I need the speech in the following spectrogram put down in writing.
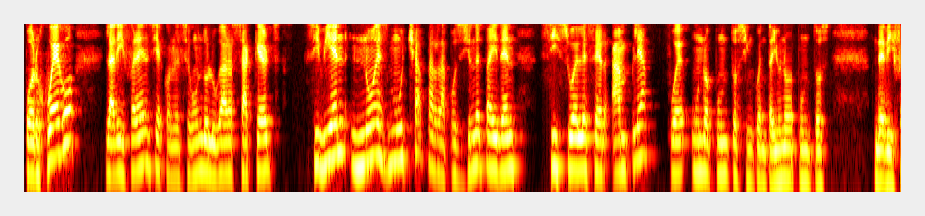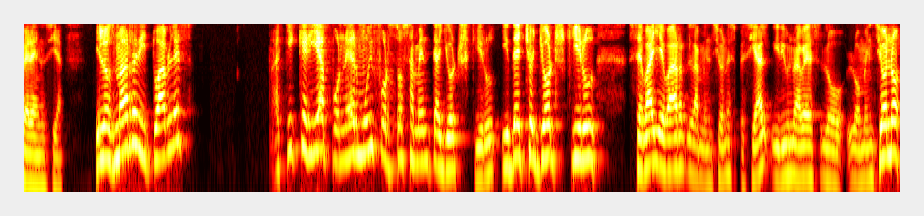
por juego. La diferencia con el segundo lugar, Sackers, si bien no es mucha para la posición de Taiden, sí suele ser amplia, fue 1.51 puntos de diferencia. Y los más redituables, aquí quería poner muy forzosamente a George Kittle, y de hecho George Kittle se va a llevar la mención especial, y de una vez lo, lo menciono,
